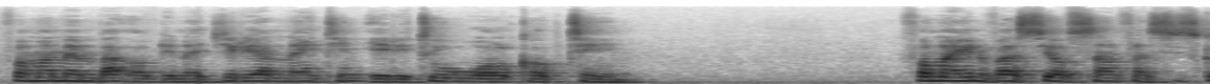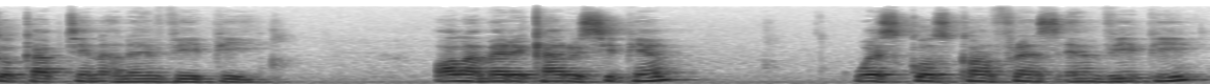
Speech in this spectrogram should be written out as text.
former member of the Nigerian 1982 World Cup team, former University of San Francisco captain and MVP, All-American recipient, West Coast Conference MVP.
